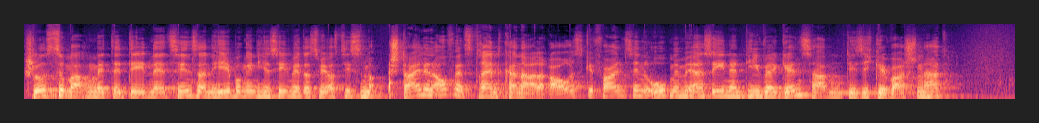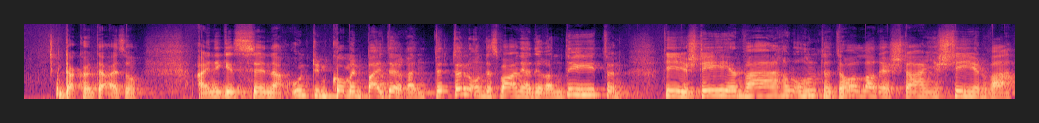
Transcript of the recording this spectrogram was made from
Schluss zu machen mit den Zinsanhebungen. Hier sehen wir, dass wir aus diesem steilen Aufwärtstrendkanal rausgefallen sind. Oben im RSI eine Divergenz haben, die sich gewaschen hat. Da könnte also einiges nach unten kommen bei den Renditen. Und es waren ja die Renditen, die stehen waren und der Dollar, der stehen war,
